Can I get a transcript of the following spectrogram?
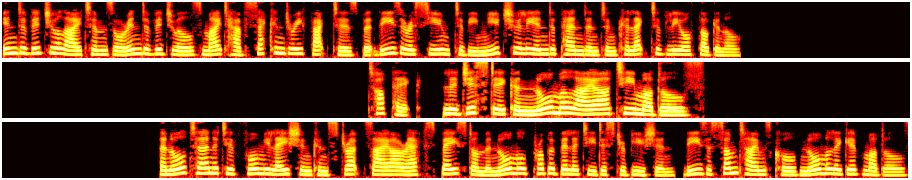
Individual items or individuals might have secondary factors but these are assumed to be mutually independent and collectively orthogonal. Logistic and normal IRT models An alternative formulation constructs IRFs based on the normal probability distribution, these are sometimes called normal ogive models.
